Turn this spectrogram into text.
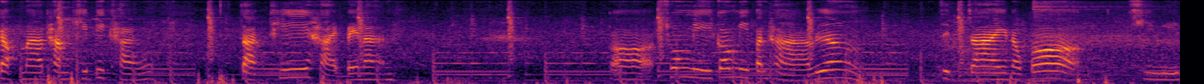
กลับมาทำคลิปอีกครั้ง จากที่หายไปนาน ก็ช่วงนี้ก็มีปัญหาเรื่องจิตใจแล้วก็ชีวิต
